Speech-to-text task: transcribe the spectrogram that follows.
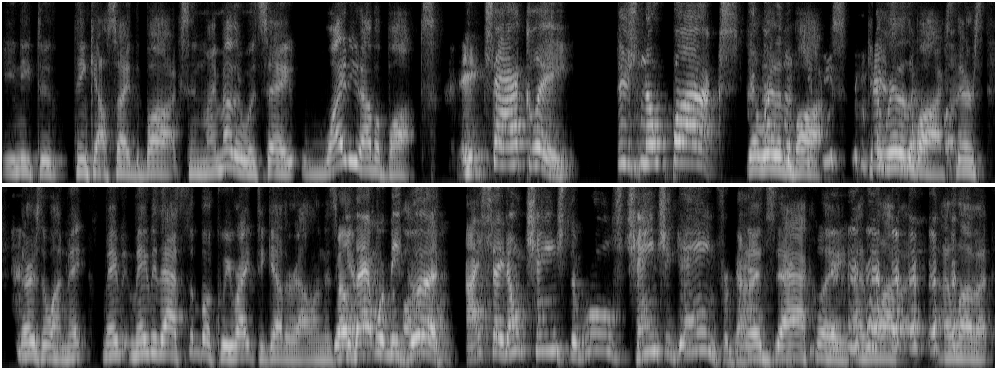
you need to think outside the box. And my mother would say, Why do you have a box? Exactly. There's no box. Get rid of the box. Get rid of the box. box. There's there's the one. Maybe maybe that's the book we write together, Alan. Is well, that would be good. I say don't change the rules, change the game for God. Exactly. I love it. I love it.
